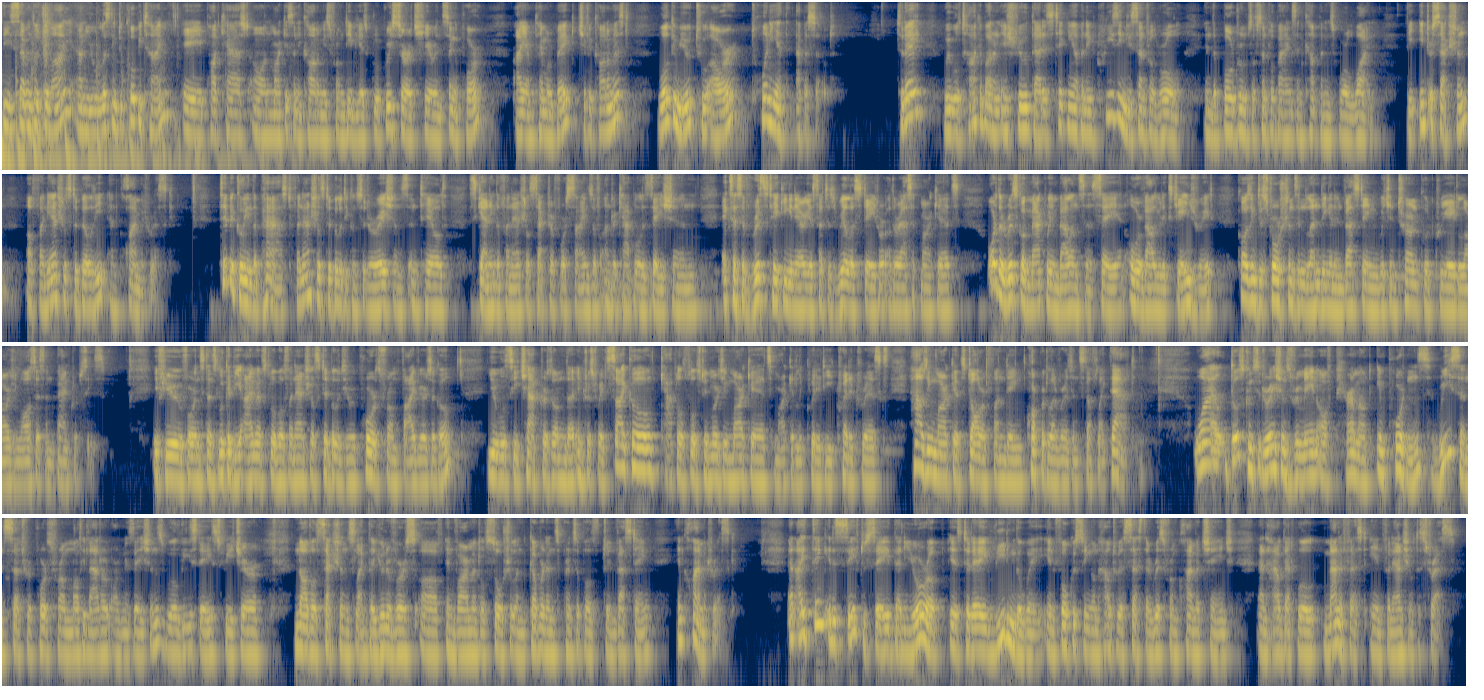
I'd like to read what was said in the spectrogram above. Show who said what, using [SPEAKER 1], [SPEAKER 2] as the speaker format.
[SPEAKER 1] the 7th of July, and you're listening to Kopi Time, a podcast on markets and economies from DBS Group Research here in Singapore. I am Taimur Baig, Chief Economist. Welcome you to our 20th episode. Today, we will talk about an issue that is taking up an increasingly central role in the boardrooms of central banks and companies worldwide the intersection of financial stability and climate risk. Typically, in the past, financial stability considerations entailed scanning the financial sector for signs of undercapitalization, excessive risk taking in areas such as real estate or other asset markets, or the risk of macro imbalances, say an overvalued exchange rate, causing distortions in lending and investing, which in turn could create large losses and bankruptcies. If you, for instance, look at the IMF's global financial stability reports from five years ago, you will see chapters on the interest rate cycle, capital flows to emerging markets, market liquidity, credit risks, housing markets, dollar funding, corporate leverage, and stuff like that. While those considerations remain of paramount importance, recent such reports from multilateral organizations will these days feature novel sections like the universe of environmental, social, and governance principles to investing and climate risk. And I think it is safe to say that Europe is today leading the way in focusing on how to assess the risk from climate change and how that will manifest in financial distress.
